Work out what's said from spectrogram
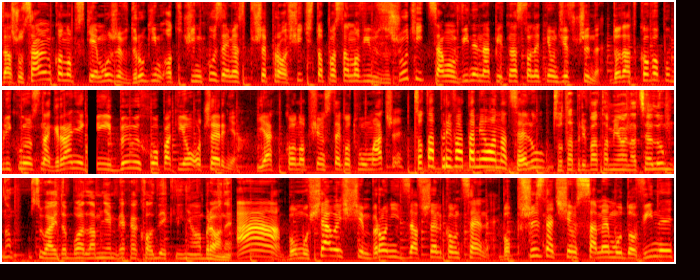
Zarzucałem Konopskiemu, że w drugim odcinku zamiast przeprosić, to postanowił zrzucić całą winę na 15-letnią dziewczynę. Dodatkowo publikując nagranie, gdzie jej były chłopak ją oczernia. Jak Konop się z tego tłumaczy? Co ta prywata miała na celu? Co ta prywata miała na celu? No słuchaj, to była dla mnie jakakolwiek linia obrony. A, bo musiałeś się bronić za wszelką cenę. Bo przyznać się samemu do winy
